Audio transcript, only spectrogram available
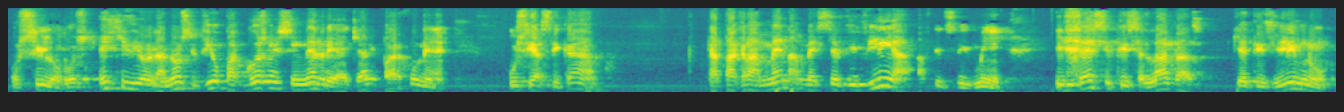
ο Σύλλογος έχει διοργανώσει δύο παγκόσμια συνέδρια και αν υπάρχουν ουσιαστικά καταγραμμένα με σε βιβλία αυτή τη στιγμή η θέση της Ελλάδας και της Λίμνου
